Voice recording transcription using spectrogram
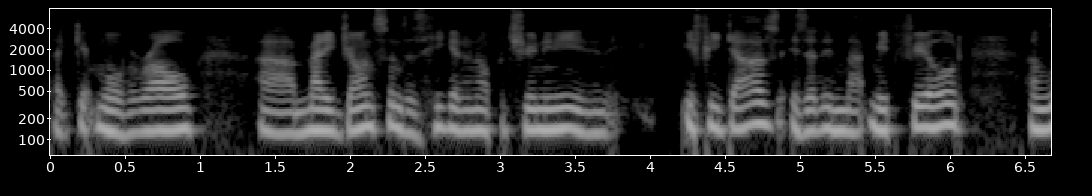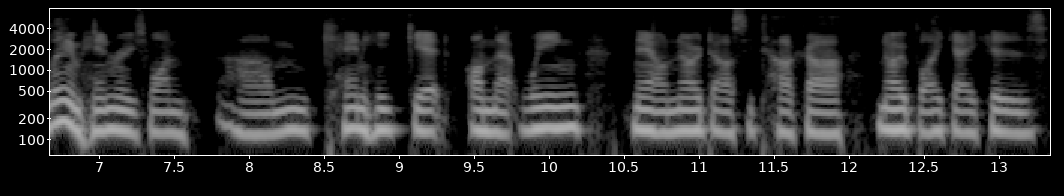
that get more of a role? Uh, Matty Johnson, does he get an opportunity? And if he does, is it in that midfield? And Liam Henry's one. Um, can he get on that wing? Now, no Darcy Tucker, no Blake Acres.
